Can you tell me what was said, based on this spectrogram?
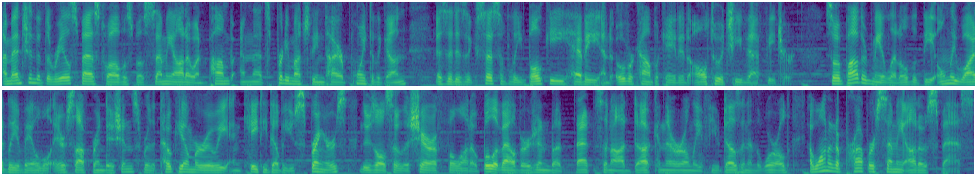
I mentioned that the real SPAS 12 was both semi-auto and pump, and that's pretty much the entire point of the gun, as it is excessively bulky, heavy, and overcomplicated all to achieve that feature. So it bothered me a little that the only widely available airsoft renditions were the Tokyo Marui and KTW Springers. There's also the Sheriff full auto bullet valve version, but that's an odd duck and there are only a few dozen in the world. I wanted a proper semi-auto SPAS.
